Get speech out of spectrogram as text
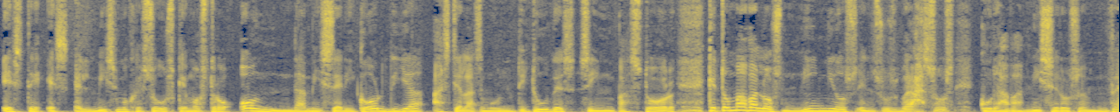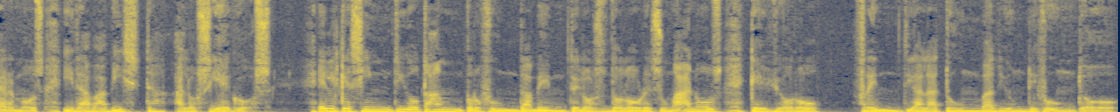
Este es el mismo Jesús que mostró honda misericordia hacia las multitudes sin pastor, que tomaba los niños en sus brazos, curaba míseros enfermos y daba vista a los ciegos. El que sintió tan profundamente los dolores humanos que lloró frente a la tumba de un difunto.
